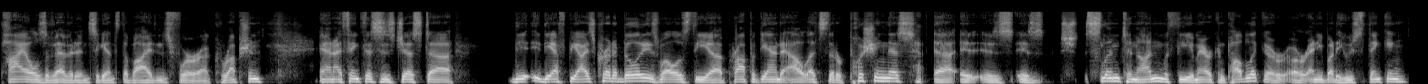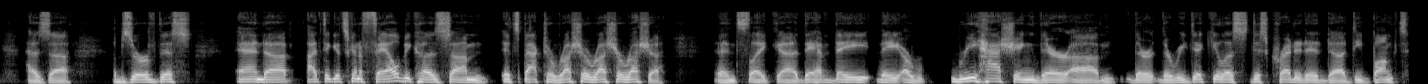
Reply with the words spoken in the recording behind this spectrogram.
piles of evidence against the Bidens for uh, corruption, and I think this is just. Uh, the, the FBI's credibility, as well as the uh, propaganda outlets that are pushing this, uh, is is slim to none with the American public or, or anybody who's thinking has observed this. And uh, I think it's going to fail because um, it's back to Russia, Russia, Russia. And it's like uh, they have they they are rehashing their um, their their ridiculous, discredited, uh, debunked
